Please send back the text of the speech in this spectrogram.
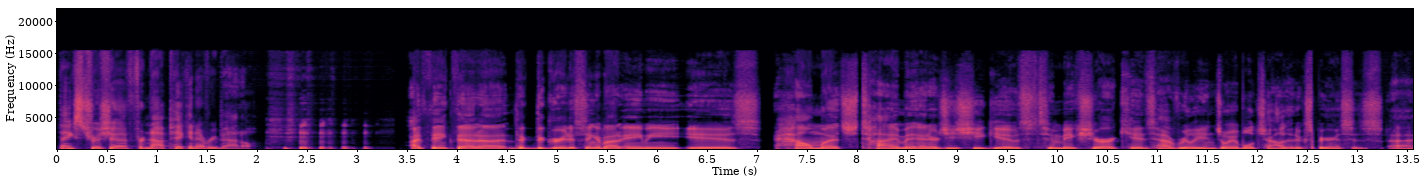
thanks, Trisha, for not picking every battle. I think that uh, the the greatest thing about Amy is how much time and energy she gives to make sure our kids have really enjoyable childhood experiences. Uh,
